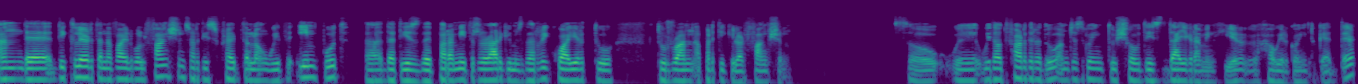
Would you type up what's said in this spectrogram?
And the declared and available functions are described along with the input, uh, that is the parameters or arguments that are required to, to run a particular function. So we, without further ado, I'm just going to show this diagram in here, how we're going to get there.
